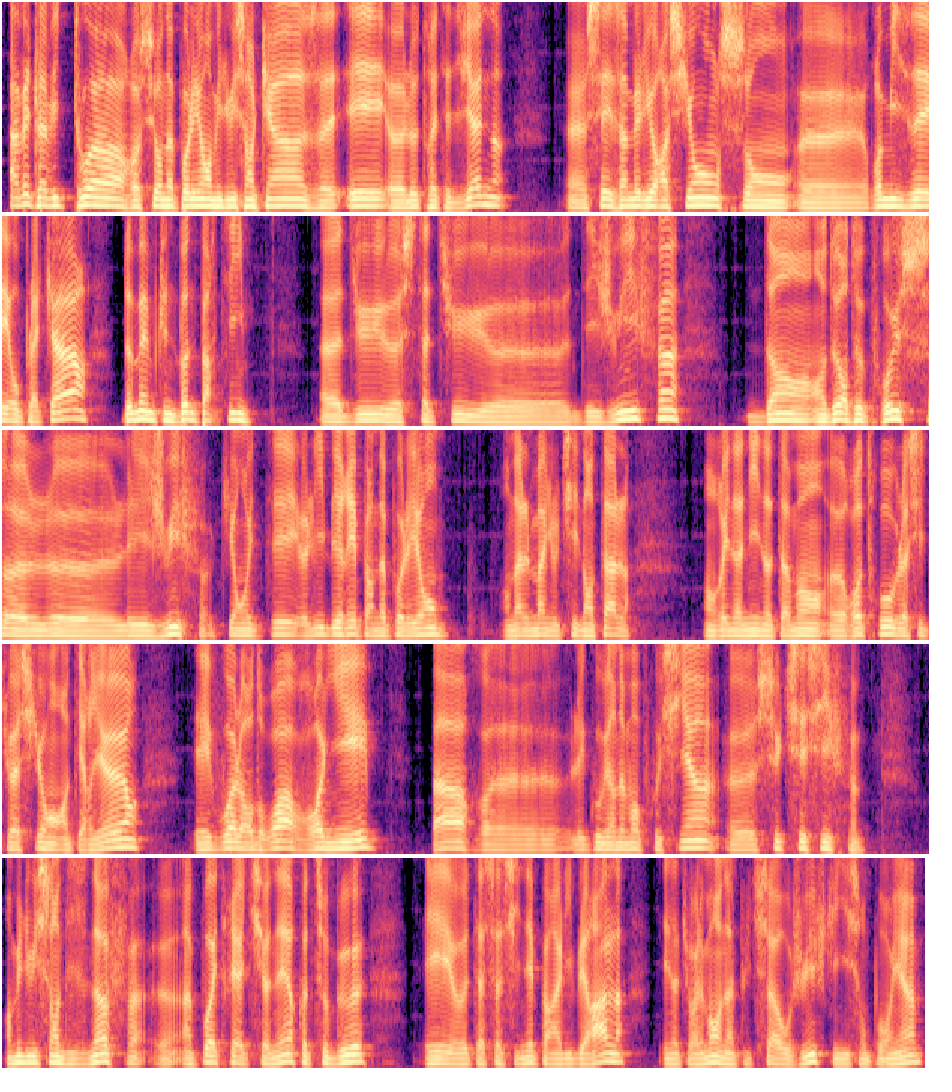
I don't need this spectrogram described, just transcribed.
Avec la victoire sur Napoléon en 1815 et le traité de Vienne, ces améliorations sont remisées au placard, de même qu'une bonne partie euh, du statut euh, des Juifs. En dehors de Prusse, euh, les Juifs qui ont été libérés par Napoléon en Allemagne occidentale, en Rhénanie notamment, retrouvent la situation antérieure et voient leurs droits reniés par les gouvernements prussiens successifs. En 1819, un poète réactionnaire, Kotzebue, euh, est assassiné par un libéral. Et naturellement, on impute ça aux juifs qui n'y sont pour rien.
